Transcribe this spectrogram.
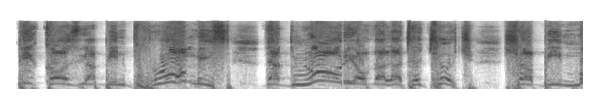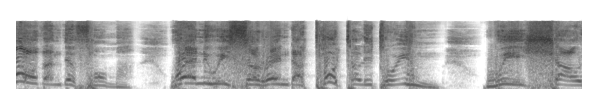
because we have been promised the glory of the latter church shall be more than the former. When we surrender totally to him, we shall,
